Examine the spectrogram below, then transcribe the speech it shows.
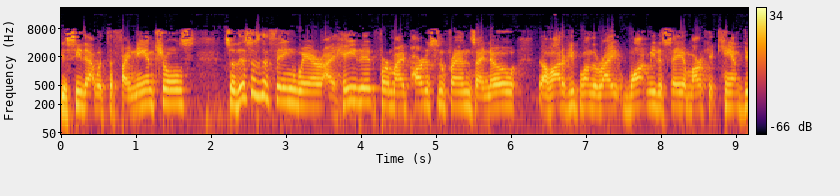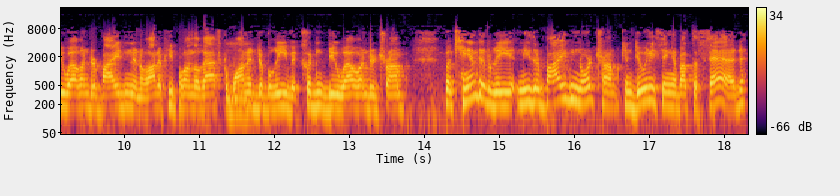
You see that with the financials. So this is the thing where I hate it for my partisan friends. I know a lot of people on the right want me to say a market can't do well under Biden and a lot of people on the left mm. wanted to believe it couldn't do well under Trump. But candidly, neither Biden nor Trump can do anything about the Fed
